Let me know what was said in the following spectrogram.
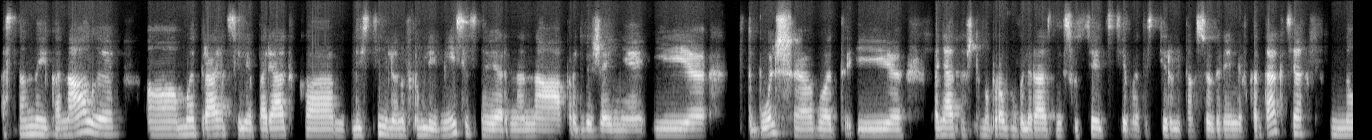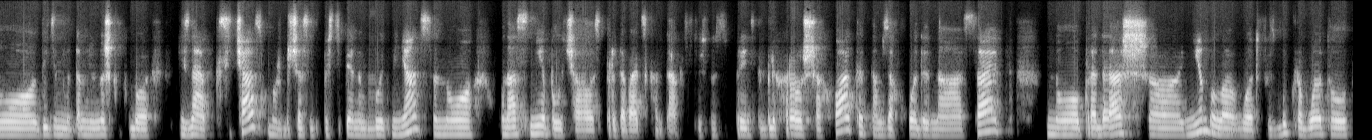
основные каналы. Э, мы тратили порядка 10 миллионов рублей в месяц, наверное, на продвижение. И это больше. Вот. И понятно, что мы пробовали разные соцсети, мы тестировали там все время ВКонтакте, но, видимо, там немножко как бы, не знаю, как сейчас, может быть, сейчас это постепенно будет меняться, но у нас не получалось продавать ВКонтакте. То есть у нас, в принципе, были хорошие охваты, там заходы на сайт, но продаж э, не было. Вот, Facebook работал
